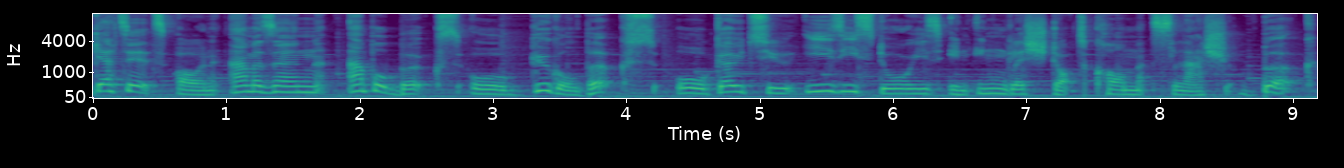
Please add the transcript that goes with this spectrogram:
Get it on Amazon, Apple Books, or Google Books, or go to easystoriesinenglish.com slash book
